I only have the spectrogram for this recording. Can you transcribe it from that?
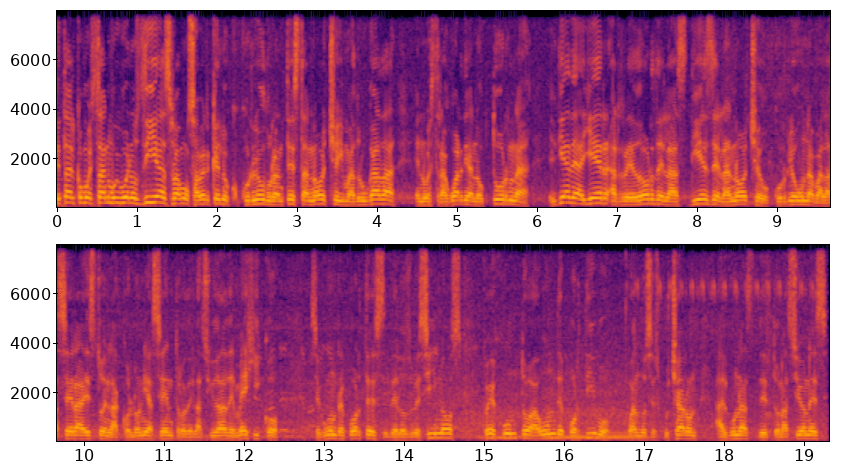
¿Qué tal? ¿Cómo están? Muy buenos días. Vamos a ver qué es lo que ocurrió durante esta noche y madrugada en nuestra guardia nocturna. El día de ayer, alrededor de las 10 de la noche, ocurrió una balacera, esto en la colonia centro de la Ciudad de México. Según reportes de los vecinos, fue junto a un deportivo cuando se escucharon algunas detonaciones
